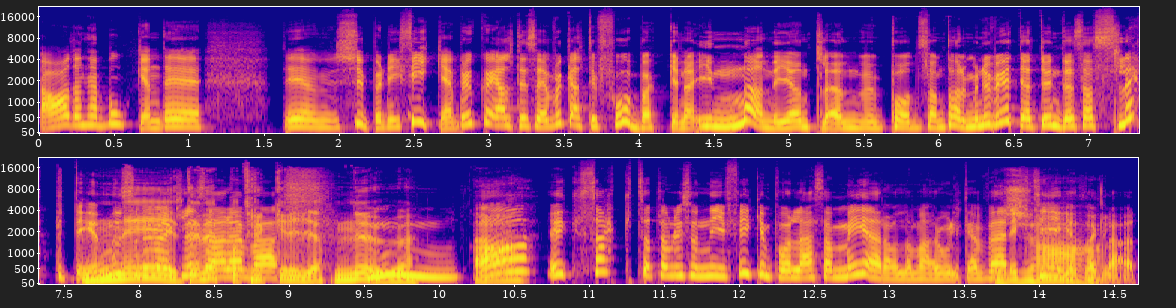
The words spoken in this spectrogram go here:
Ja, den här boken, det, det är supernyfiken. Jag brukar alltid säga, jag brukar alltid få böckerna innan egentligen poddsamtal, men nu vet jag att du inte ens har släppt din. Nej, så det är verkligen den är på tryckeriet bara, nu. Mm, ja. ja. exakt. Så att jag blir så nyfiken på att läsa mer om de här olika verktygen ja. såklart.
